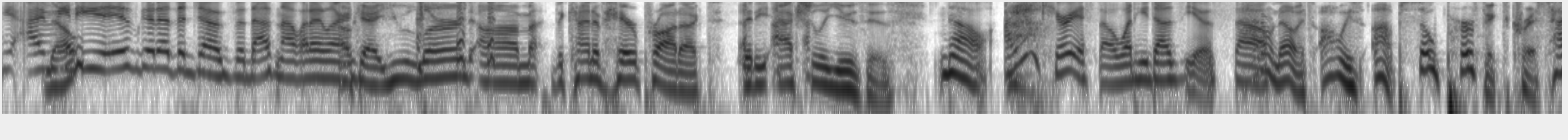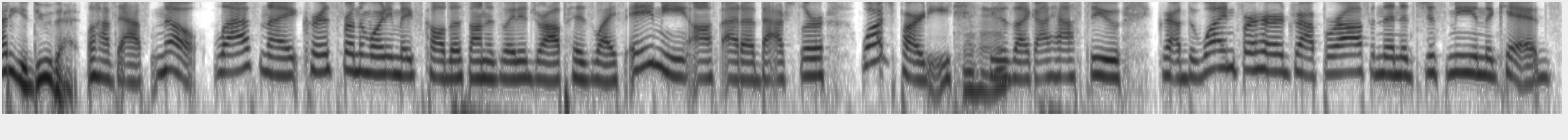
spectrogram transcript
I mean, he is good at the jokes, but that's not what I learned. Okay, you learned um, the kind of hair product that he actually uses. No, I am curious, though, what he does use. So I don't know. It's always up. So perfect, Chris. How do you do that? We'll have to ask. No, last night, Chris from the Morning Mix called us on his way to drop his wife Amy off at a bachelor watch party. Mm-hmm. He was like, I have to grab the wine for her, drop her off, and then it's just me and the kids.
